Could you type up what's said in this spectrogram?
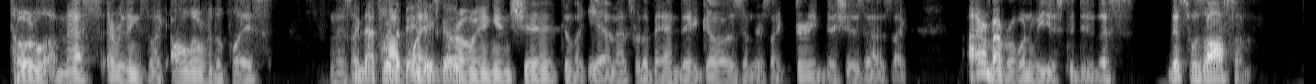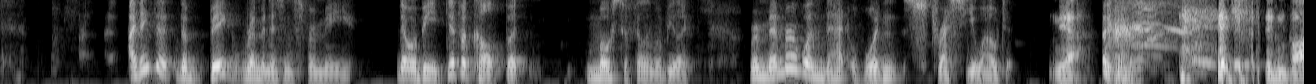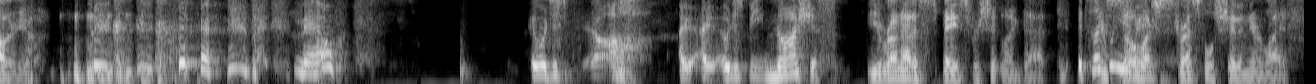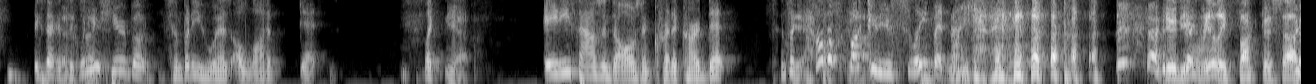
total a mess. Everything's like all over the place. And there's like And that's where the plants goes? growing and shit, and like yeah, and that's where the band aid goes. And there's like dirty dishes, and I was like, I remember when we used to do this. This was awesome. I think that the big reminiscence for me that would be difficult but most fulfilling would be like, remember when that wouldn't stress you out? Yeah, it just didn't bother you. now it would just oh I, I it would just be nauseous. You run out of space for shit like that. It's like There's so much stressful shit in your life. exactly. It's like it's when you hear about somebody who has a lot of debt, like Yeah. eighty thousand dollars in credit card debt. It's like Yeah. how the fuck God. can you sleep at night, Dude, you really fucked this up.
